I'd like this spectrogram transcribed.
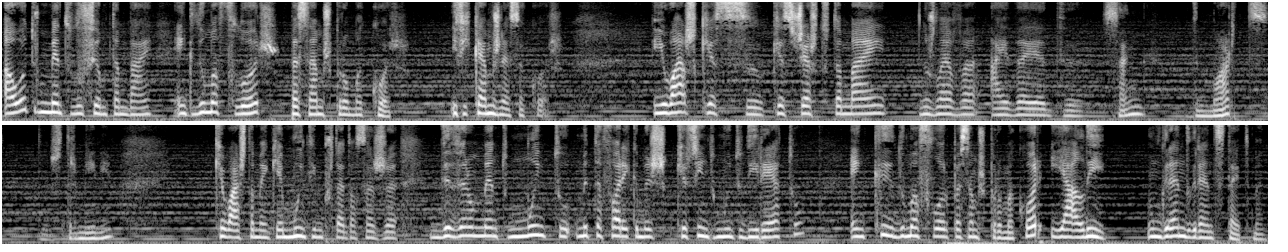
Há outro momento do filme também em que de uma flor passamos para uma cor e ficamos nessa cor. E eu acho que esse, que esse gesto também nos leva à ideia de sangue, de morte, de extermínio, que eu acho também que é muito importante, ou seja, de haver um momento muito metafórico, mas que eu sinto muito direto, em que de uma flor passamos por uma cor e há ali um grande, grande statement.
